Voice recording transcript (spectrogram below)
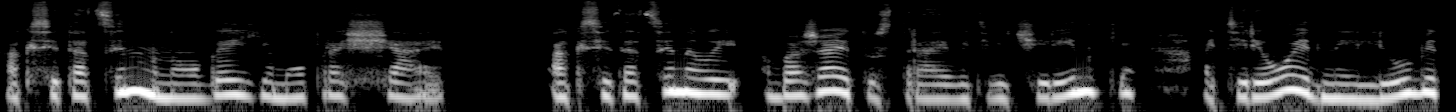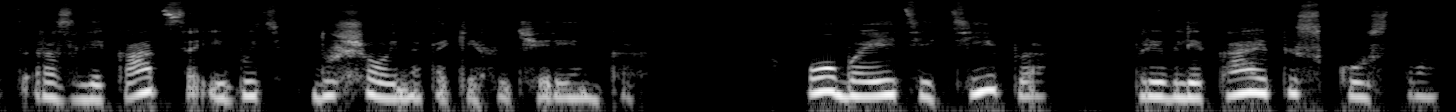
Окситоцин многое ему прощает. Окситоциновый обожает устраивать вечеринки, а тиреоидный любит развлекаться и быть душой на таких вечеринках. Оба эти типа привлекает искусство.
